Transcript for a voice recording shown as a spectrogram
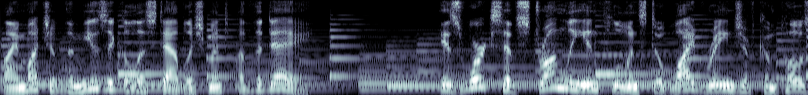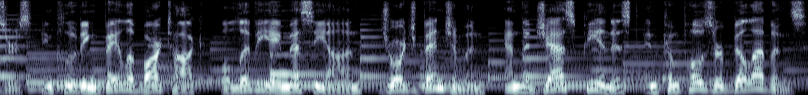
by much of the musical establishment of the day. His works have strongly influenced a wide range of composers, including Bela Bartok, Olivier Messiaen, George Benjamin, and the jazz pianist and composer Bill Evans.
